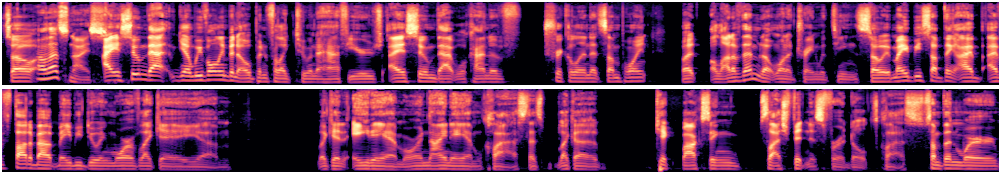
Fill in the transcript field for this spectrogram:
so Oh, that's nice. i assume that you know we've only been open for like two and a half years i assume that will kind of trickle in at some point but a lot of them don't want to train with teens so it might be something i've, I've thought about maybe doing more of like a um, like an 8 a.m. or a 9 a.m. class. That's like a kickboxing slash fitness for adults class. Something where,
